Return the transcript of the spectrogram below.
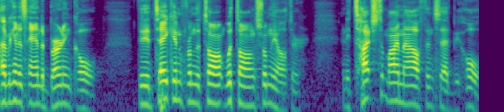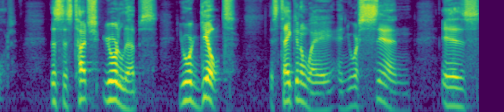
having in his hand a burning coal that he had taken from the tong- with tongs from the altar. And he touched my mouth and said, Behold, this has touched your lips. Your guilt is taken away, and your sin is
